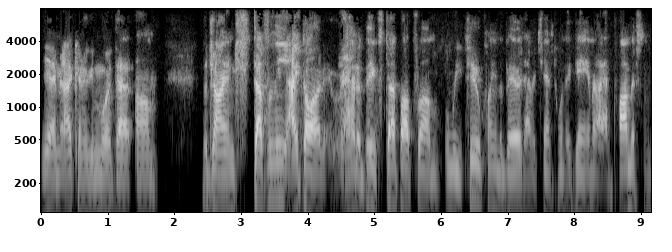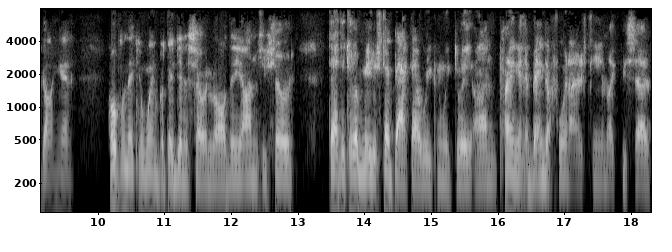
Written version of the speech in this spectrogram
Yeah, I mean, I couldn't agree more with that. Um, the Giants definitely, I thought, had a big step up from week two, playing the Bears, having a chance to win the game, and I had promised them going in, hoping they can win, but they didn't show it at all. They honestly showed they had to take a major step back that week in week three. Um, playing against a banged up 49ers team, like you said,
